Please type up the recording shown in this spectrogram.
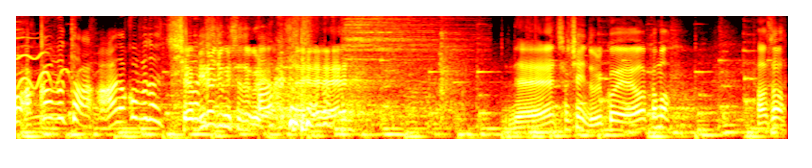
어 아까부터 아 아까보다 제가 시원해. 밀어주고 있어서 그래요. 아, 네. 네, 천천히 놀 거예요. come on. 다섯.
